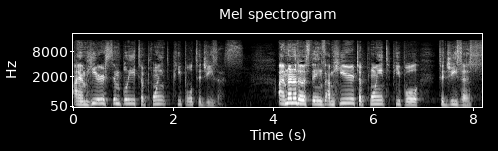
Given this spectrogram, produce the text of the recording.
I am here simply to point people to Jesus. I am none of those things. I'm here to point people to Jesus.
